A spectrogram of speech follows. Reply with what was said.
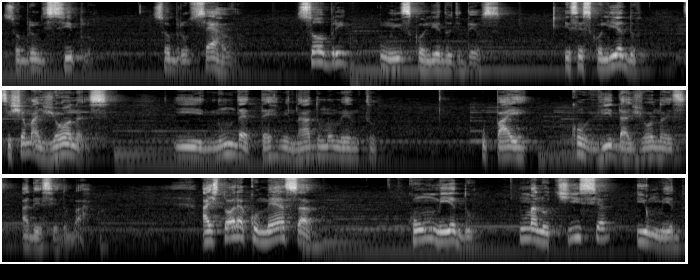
sobre um discípulo, sobre um servo, sobre um escolhido de Deus. Esse escolhido se chama Jonas e num determinado momento o pai convida Jonas a descer do barco. A história começa com um medo, uma notícia e um medo.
